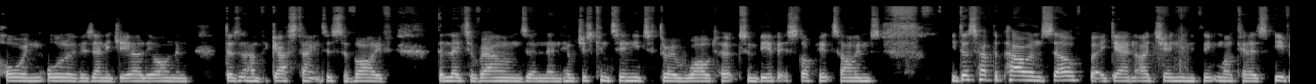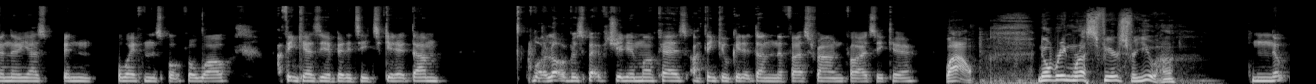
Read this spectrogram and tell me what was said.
pouring all of his energy early on and doesn't have the gas tank to survive the later rounds and then he'll just continue to throw wild hooks and be a bit sloppy at times he does have the power himself but again i genuinely think marquez even though he has been away from the sport for a while i think he has the ability to get it done Got a lot of respect for Julian Marquez. I think he'll get it done in the first round via TKO. Wow. No ring rust fears for you, huh? Nope,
